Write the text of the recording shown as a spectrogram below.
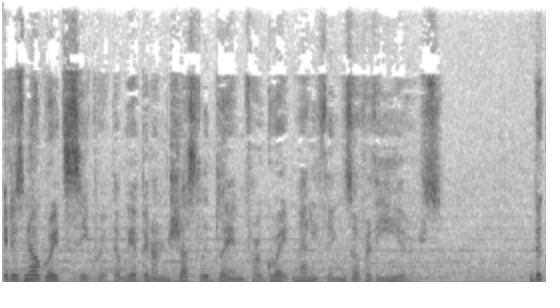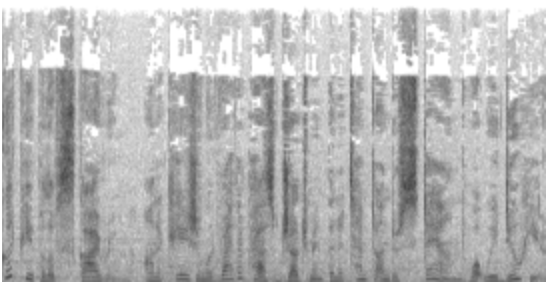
It is no great secret that we have been unjustly blamed for a great many things over the years. The good people of Skyrim, on occasion, would rather pass judgment than attempt to understand what we do here.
